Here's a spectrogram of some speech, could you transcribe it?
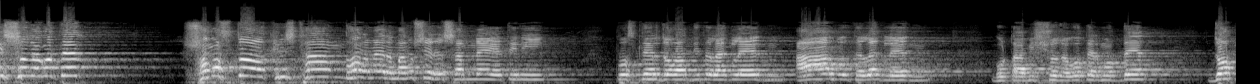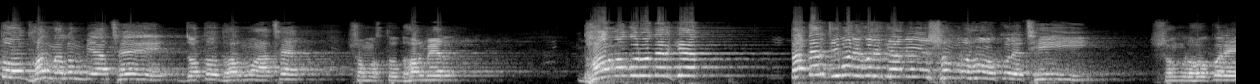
বিশ্বজগতের সমস্ত খ্রিস্টান ধর্মের মানুষের সামনে তিনি প্রশ্নের জবাব দিতে লাগলেন, আর বলতে লাগলেন, গোটা বিশ্বজগতের মধ্যে যত ধর্মালম্বী আছে, যত ধর্ম আছে, সমস্ত ধর্মের ধর্মগুরুদেরকে তাদের জীবনীগুলিকে আমি সংগ্রহ করেছি। সংগ্রহ করে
